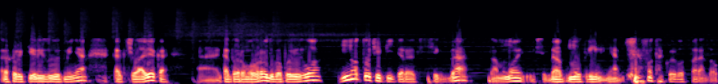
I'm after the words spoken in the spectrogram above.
характеризует меня как человека, э, которому вроде бы повезло, но тучи Питера всегда со мной и всегда внутри меня. Вот такой вот парадокс.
